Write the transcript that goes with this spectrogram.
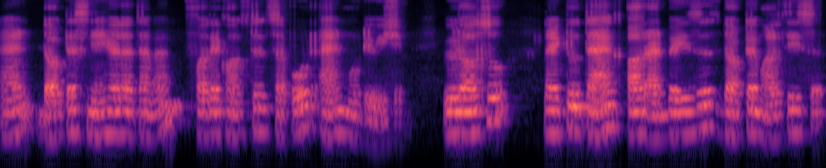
and Dr. Snehalata ma'am for their constant support and motivation. We would also like to thank our advisors Dr. Malati sir,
